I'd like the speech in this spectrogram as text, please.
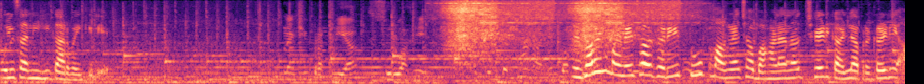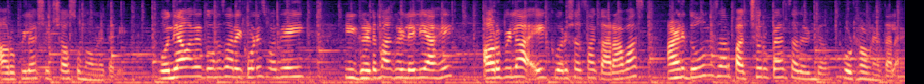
पोलिसांनी ही कारवाई केली आहे. प्रक्रिया सुरू आहे. शेजारील महिलेच्या घरी तूप मागण्याच्या बहाण्यानं छेड काढल्याप्रकरणी आरोपीला शिक्षा सुनावण्यात आली. गोंदियामध्ये दोन हजार एकोणीसमध्ये ही घटना घडलेली आहे. आरोपीला एक वर्षाचा कारावास आणि दोन हजार पाचशे रुपयांचा दंड ठोठावण्यात आलाय.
